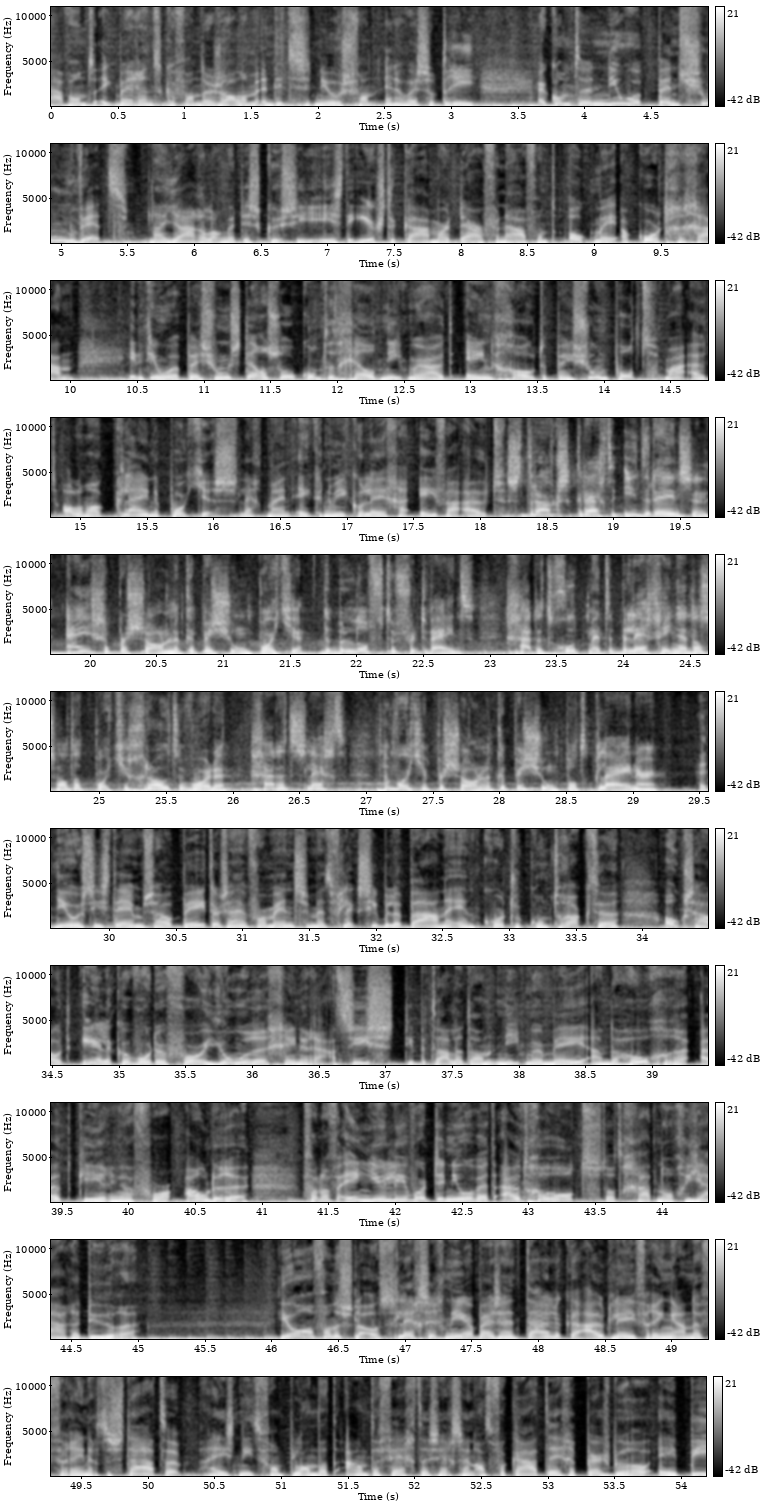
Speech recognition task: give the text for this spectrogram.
Goedenavond, ik ben Renske van der Zalm en dit is het nieuws van NOS op 3. Er komt een nieuwe pensioenwet. Na jarenlange discussie is de Eerste Kamer daar vanavond ook mee akkoord gegaan. In het nieuwe pensioenstelsel komt het geld niet meer uit één grote pensioenpot... maar uit allemaal kleine potjes, legt mijn economiecollega Eva uit. Straks krijgt iedereen zijn eigen persoonlijke pensioenpotje. De belofte verdwijnt. Gaat het goed met de beleggingen, dan zal dat potje groter worden. Gaat het slecht, dan wordt je persoonlijke pensioenpot kleiner. Het nieuwe systeem zou beter zijn voor mensen met flexibele banen en korte contracten. Ook zou het eerlijker worden voor jongere generaties. Die betalen dan niet meer mee aan de hogere uitkeringen voor ouderen. Vanaf 1 juli wordt de nieuwe wet uitgerold. Dat gaat nog jaren duren. Joran van der Sloot legt zich neer bij zijn tijdelijke uitlevering aan de Verenigde Staten. Hij is niet van plan dat aan te vechten, zegt zijn advocaat tegen persbureau AP.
